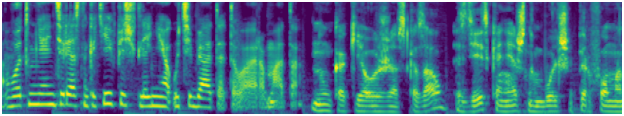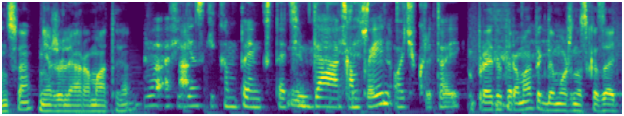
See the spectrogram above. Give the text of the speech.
Вот мне интересно, какие впечатления у тебя от этого аромата? Ну, как я уже сказал, здесь, конечно, больше перформанса, нежели ароматы. Офигенский кампейн, кстати. Да, кампейн очень крутой. Про этот аромат тогда можно сказать,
